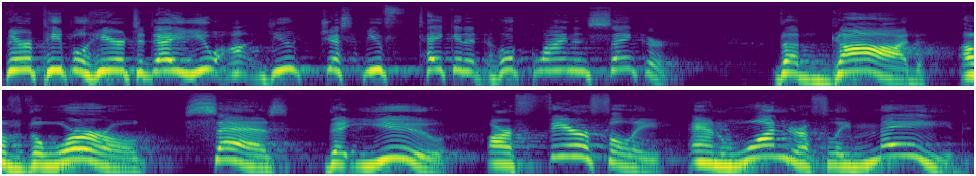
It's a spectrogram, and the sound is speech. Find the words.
There are people here today, you, uh, you just, you've taken it hook, line, and sinker. The God of the world says that you are fearfully and wonderfully made.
